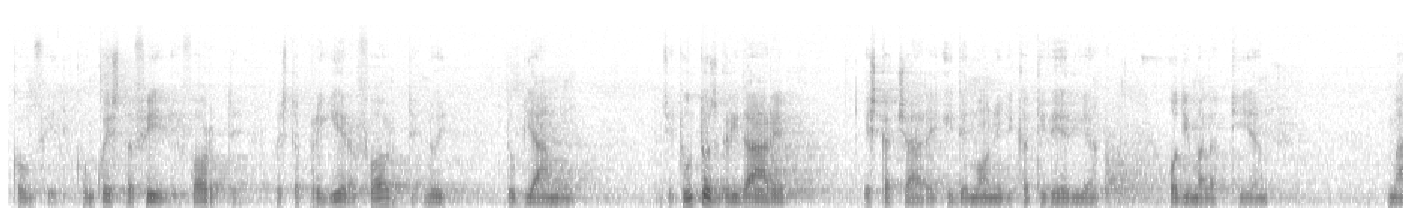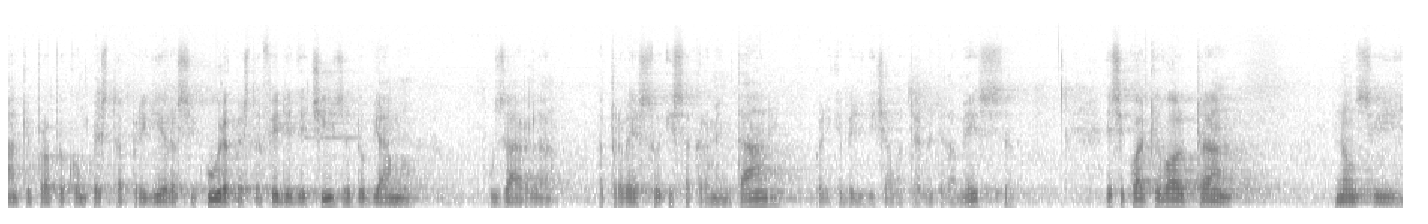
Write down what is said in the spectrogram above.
con fede. Con questa fede forte, questa preghiera forte, noi dobbiamo innanzitutto sgridare e scacciare i demoni di cattiveria o di malattia, ma anche proprio con questa preghiera sicura, questa fede decisa, dobbiamo usarla attraverso i sacramentali, quelli che benediciamo al termine della messa, e se qualche volta non si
